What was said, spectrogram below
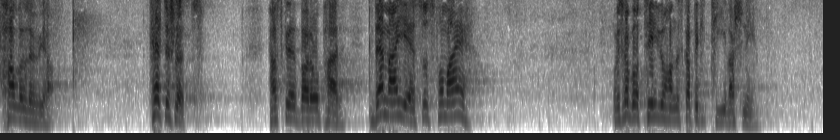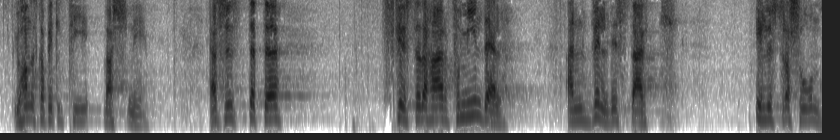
Halleluja. Helt til slutt. Jeg har skrevet bare opp her. Hvem er Jesus for meg? Og Vi skal gå til Johannes kapittel 10, vers 9. Johannes kapittel 10, vers 9. Jeg syns dette skriftstedet her, for min del, er en veldig sterk illustrasjon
